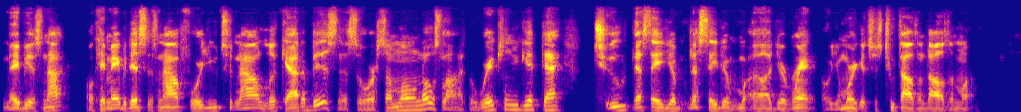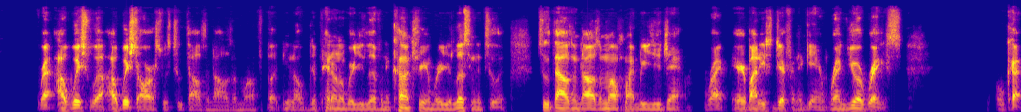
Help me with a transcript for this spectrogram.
Maybe it's not. Okay, maybe this is now for you to now look at a business or some along those lines. But where can you get that to? Let's say your let's say your uh, your rent or your mortgage is two thousand dollars a month. I wish well, I wish ours was two thousand dollars a month, but you know, depending on where you live in the country and where you're listening to it, two thousand dollars a month might be your jam, right? Everybody's different. Again, run your race. Okay.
